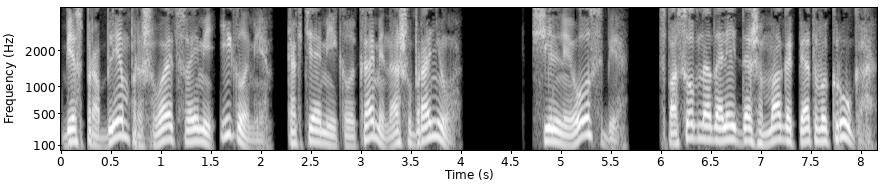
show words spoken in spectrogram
без проблем прошивают своими иглами, когтями и клыками нашу броню. Сильные особи способны одолеть даже мага пятого круга.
